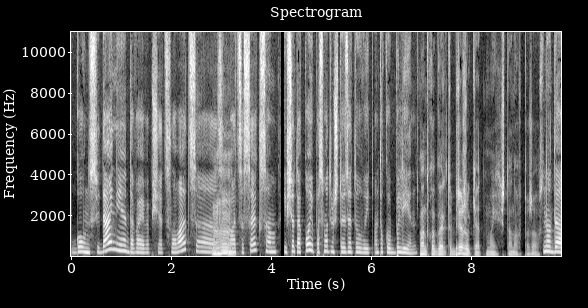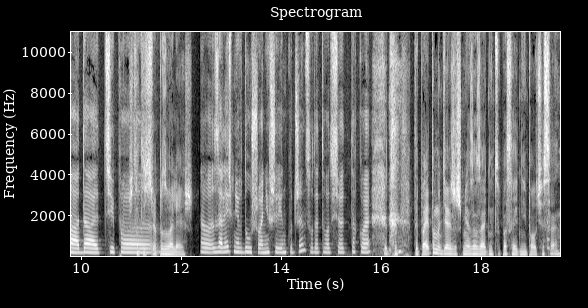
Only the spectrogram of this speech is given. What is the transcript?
гоу на свидание, давай вообще целоваться, Мгм. заниматься сексом и все такое, и посмотрим, что из этого выйдет. Он такой, блин, Он такой говорит, убери руки от моих штанов, пожалуйста. ну да, да, типа... Что ты себе позволяешь? Э, залезь мне в душу, а не в ширинку джинс, вот это вот все такое. Ты, ты поэтому держишь меня за задницу последние полчаса?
